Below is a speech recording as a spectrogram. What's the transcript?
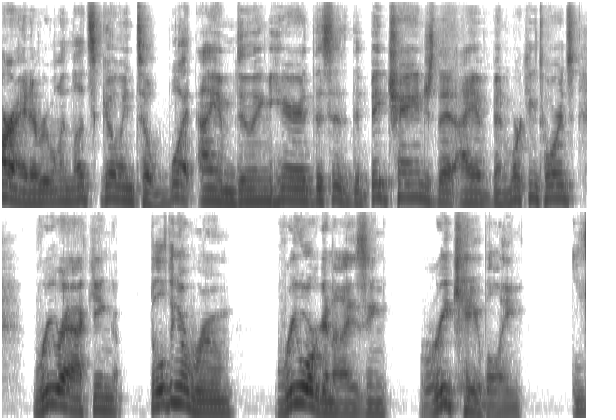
All right, everyone, let's go into what I am doing here. This is the big change that I have been working towards re-racking, building a room, reorganizing, recabling,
